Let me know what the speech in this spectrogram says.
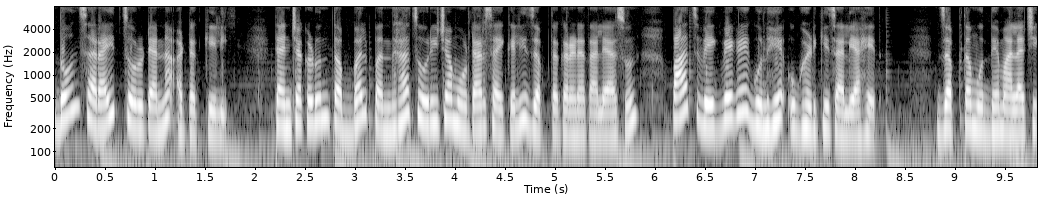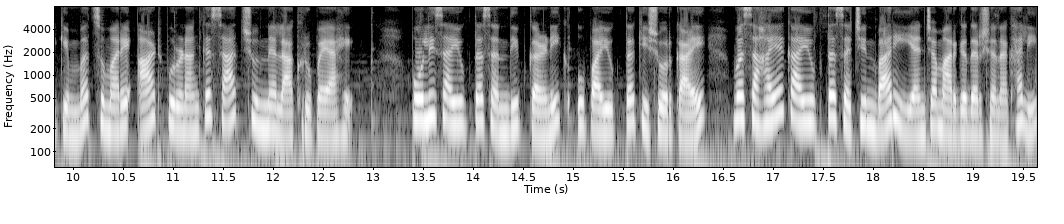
दोन सराईत चोरट्यांना अटक केली. त्यांच्याकडून तब्बल पंधरा चोरीच्या मोटारसायकली जप्त करण्यात आल्या असून पाच वेगवेगळे गुन्हे उघडकीस आले आहेत. जप्त मुद्देमालाची किंमत सुमारे आठ पूर्णांक सात शून्य लाख रुपये आहे. पोलीस आयुक्त संदीप कर्णिक उपायुक्त किशोर काळे व सहाय्यक आयुक्त सचिन बारी यांच्या मार्गदर्शनाखाली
